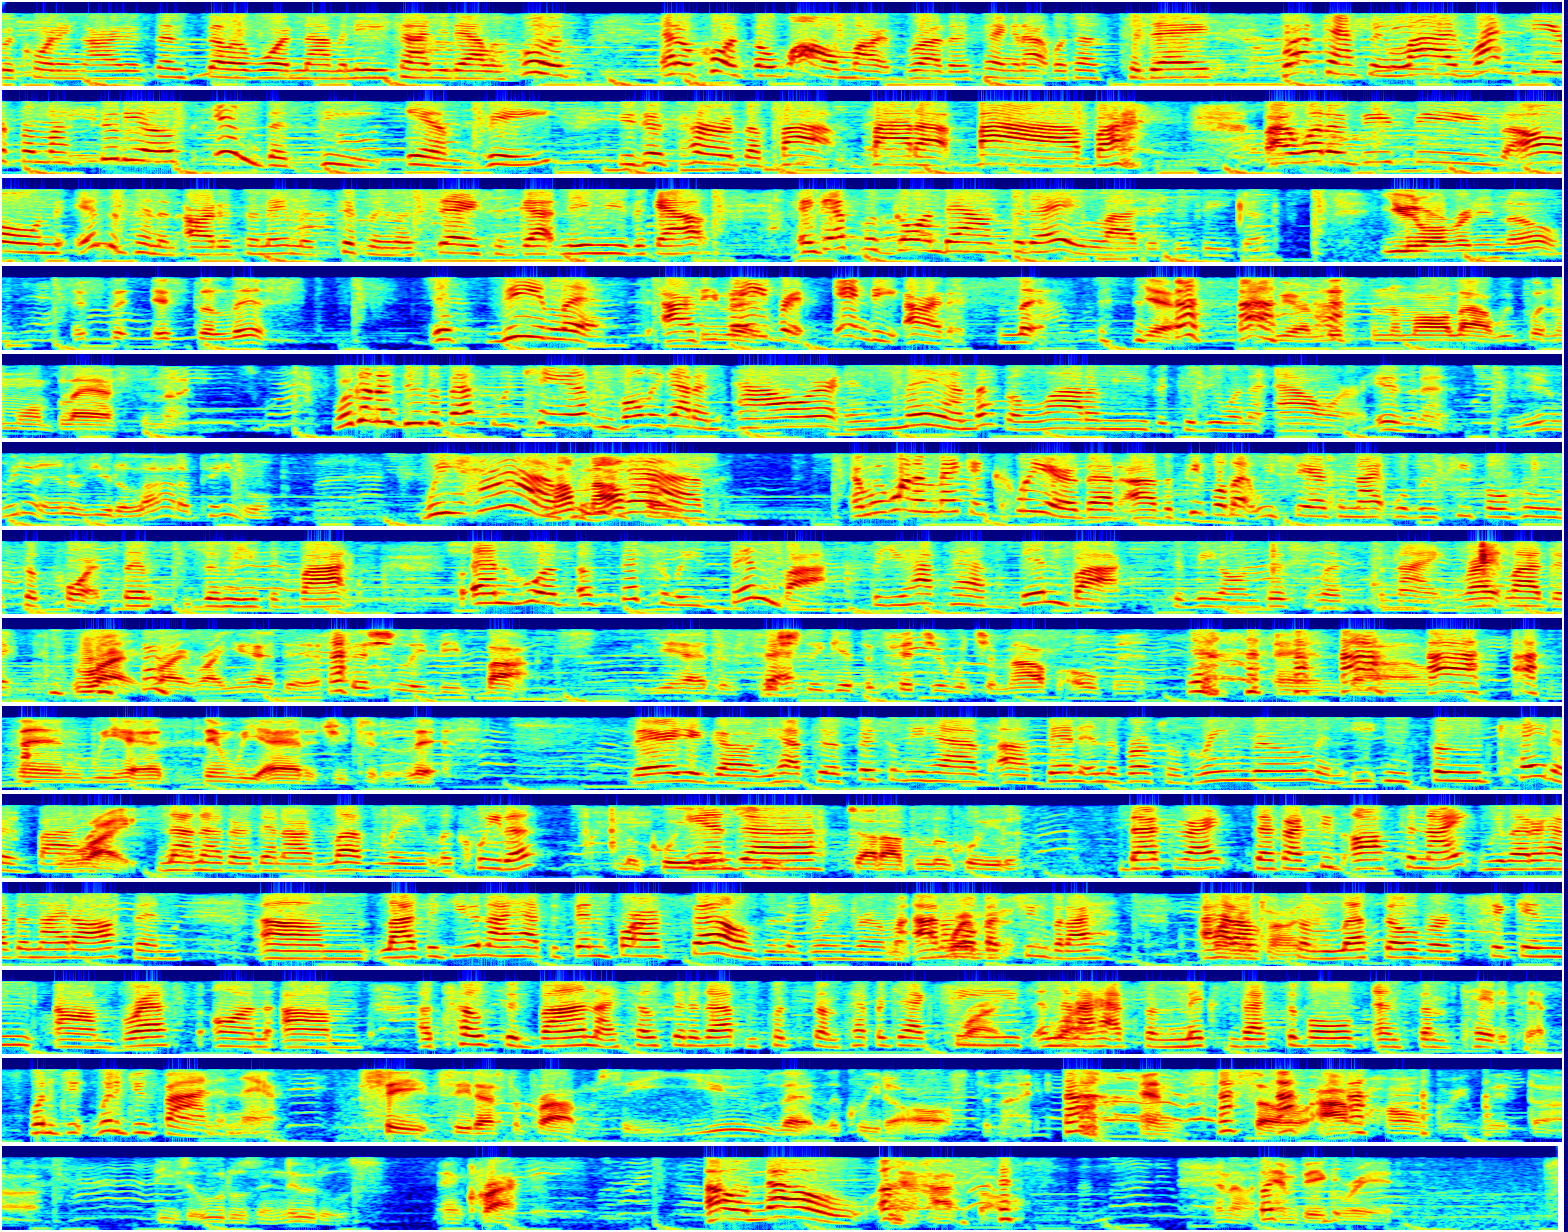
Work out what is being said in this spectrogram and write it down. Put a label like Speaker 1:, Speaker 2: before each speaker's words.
Speaker 1: Recording artist and Stellar Award nominee Tanya Dallas Lewis, and of course the Walmart Brothers hanging out with us today, broadcasting live right here from our studios in the DMV. You just heard the ba ba da ba by by one of DC's own independent artists. Her name is Tiffany Lachey. She's got new music out. And guess what's going down today, Logic the Teacher?
Speaker 2: You already know. It's the it's the list.
Speaker 1: It's the list, our the favorite list. indie artist list.
Speaker 2: yeah, we are listing them all out. We're putting them on blast tonight.
Speaker 1: We're gonna do the best we can. We've only got an hour, and man, that's a lot of music to do in an hour, isn't it?
Speaker 2: Yeah, we done interviewed a lot of people.
Speaker 1: We have.
Speaker 2: My
Speaker 1: we
Speaker 2: mouth
Speaker 1: have.
Speaker 2: Hurts.
Speaker 1: And we want to make it clear that uh, the people that we share tonight will be people who support the, the music box and who have officially been boxed. So you have to have been boxed to be on this list tonight, right, Logic?
Speaker 2: right, right, right. You had to officially be boxed. You had to officially get the picture with your mouth open, and um, then we had then we added you to the list.
Speaker 1: There you go. You have to officially have uh, been in the virtual green room and eaten food catered by
Speaker 2: right.
Speaker 1: none other than our lovely Laquita.
Speaker 2: Laquita.
Speaker 1: And uh,
Speaker 2: shout out to Laquita.
Speaker 1: That's right. That's right. She's off tonight. We let her have the night off, and um, Logic, you and I had to fend for ourselves in the green room. I don't
Speaker 2: Wait
Speaker 1: know about you, but I I had a, some leftover chicken um, breast on um, a toasted bun. I toasted it up and put some pepper jack cheese,
Speaker 2: right,
Speaker 1: and then
Speaker 2: right.
Speaker 1: I had some mixed vegetables and some potato chips. What did you What did you find in there?
Speaker 2: See, see, that's the problem. See, you let Laquita off tonight, and so I'm hungry with uh these oodles and noodles and crackers.
Speaker 1: Oh no!
Speaker 2: and hot sauce and uh, and Big Red.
